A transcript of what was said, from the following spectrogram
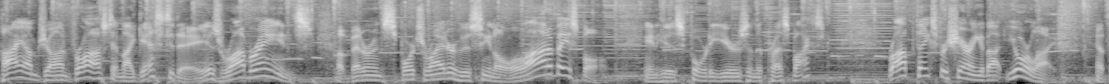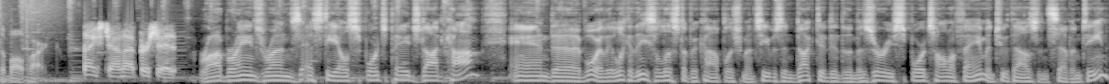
Hi, I'm John Frost, and my guest today is Rob Rains, a veteran sports writer who's seen a lot of baseball in his 40 years in the press box. Rob, thanks for sharing about your life at the ballpark. Thanks, John. I appreciate it. Rob Rains runs STLSportspage.com. And uh, boy, look at these list of accomplishments. He was inducted into the Missouri Sports Hall of Fame in 2017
